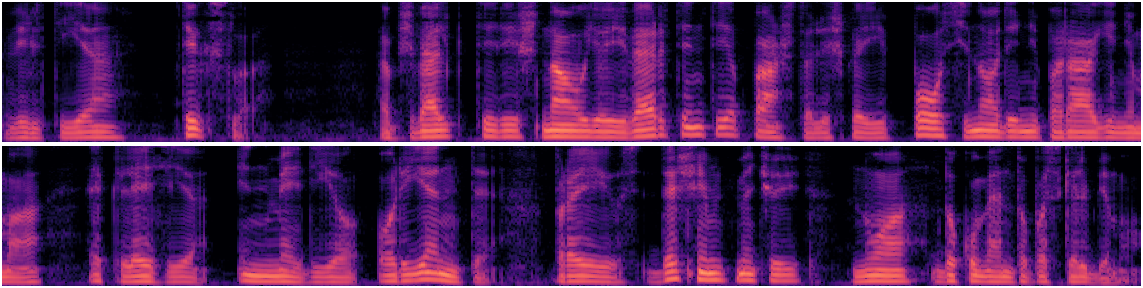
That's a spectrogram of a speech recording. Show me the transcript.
viltyje tikslą - apžvelgti ir iš naujo įvertinti paštališką į posinodinį paraginimą Ecclesia in Medio Oriente praėjus dešimtmečiui nuo dokumento paskelbimo.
